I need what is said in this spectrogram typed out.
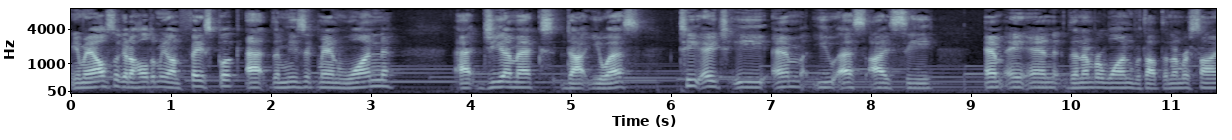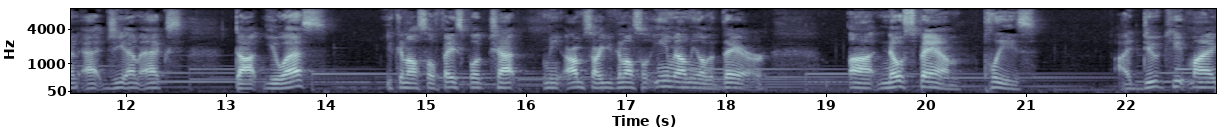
You may also get a hold of me on Facebook at the Music Man One at gmx.us, T H E M U S I C M A N, the number one without the number sign at gmx.us. You can also Facebook chat me. I'm sorry, you can also email me over there. Uh, no spam, please. I do keep my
